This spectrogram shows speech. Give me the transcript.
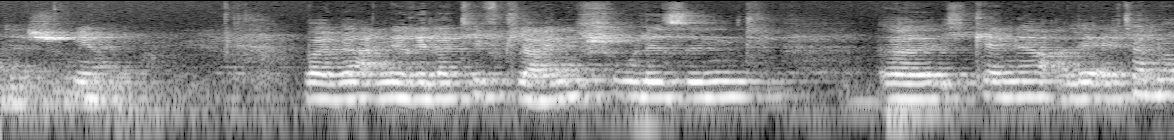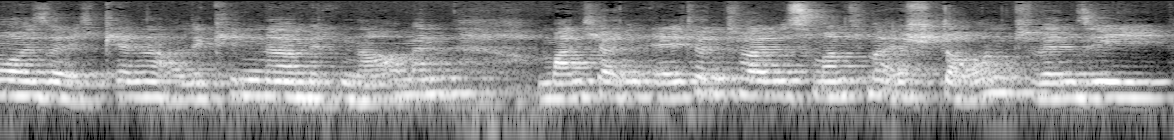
in der Schule. Ja. Weil wir eine relativ kleine Schule sind ich kenne alle Elternhäuser, ich kenne alle Kinder mit Namen. Manch ein Elternteil ist manchmal erstaunt, wenn sie,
